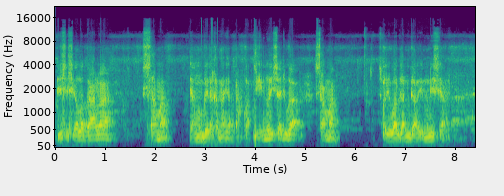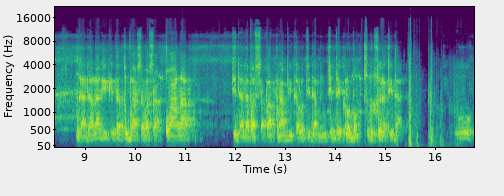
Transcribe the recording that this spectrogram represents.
Di sisi Allah Ta'ala sama. Yang membedakan hanya takwa. Di Indonesia juga sama. Sebagai warga negara Indonesia. Nggak ada lagi kita tuh bahasa-bahasa kualat tidak dapat syafaat Nabi kalau tidak mencintai kelompok tersebut. Sudah tidak ada. Itu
